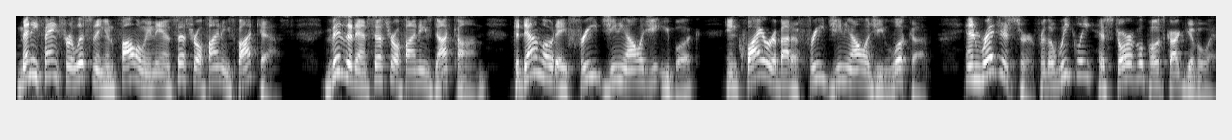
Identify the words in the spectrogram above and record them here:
Many thanks for listening and following the Ancestral Findings podcast. Visit ancestralfindings.com to download a free genealogy ebook, inquire about a free genealogy lookup, and register for the weekly historical postcard giveaway.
